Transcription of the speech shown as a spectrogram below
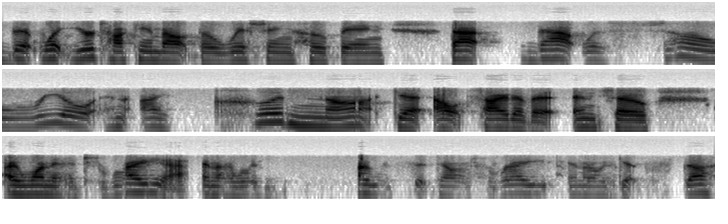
that what you're talking about, the wishing, hoping, that that was so real, and I could not get outside of it. And so I wanted to write, and I would I would sit down to write, and I would get stuck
